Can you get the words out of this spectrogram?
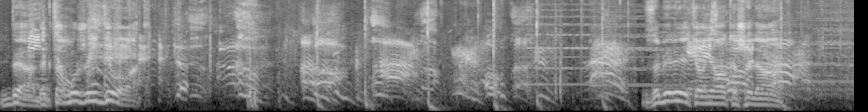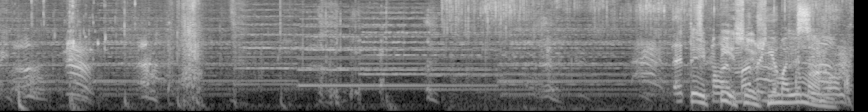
Да, да к тому же идиот. Заберите у него кошелек. Ты писаешь на мою маму.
